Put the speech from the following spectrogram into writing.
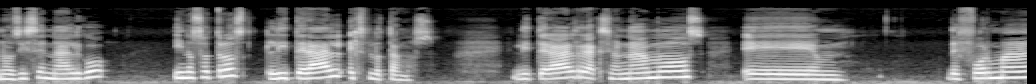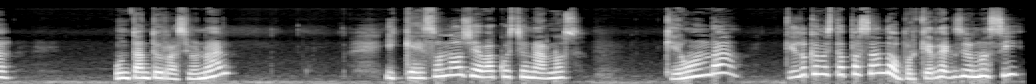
nos dicen algo y nosotros literal explotamos. Literal reaccionamos eh, de forma un tanto irracional y que eso nos lleva a cuestionarnos, ¿qué onda? ¿Qué es lo que me está pasando? ¿Por qué reacciono así?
